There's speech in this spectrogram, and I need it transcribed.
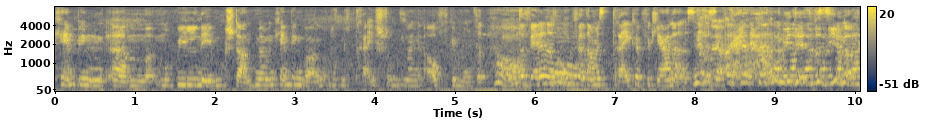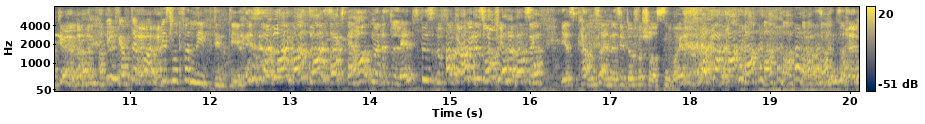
Campingmobil neben gestanden, bei meinem Campingwagen und hat mich drei Stunden lang aufgemuntert. Oh. Und der Ferdinand war ungefähr damals drei Köpfe kleiner als ich. Also keine Ahnung, wie das passieren hat. Ahnung. Ich glaube, der war ein bisschen verliebt in dich. Was du da sagst, er hat mir das letztes, vergangenes Wochenende gesagt, ja, es kann sein, dass ich da verschossen war. ja, das kann sein.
